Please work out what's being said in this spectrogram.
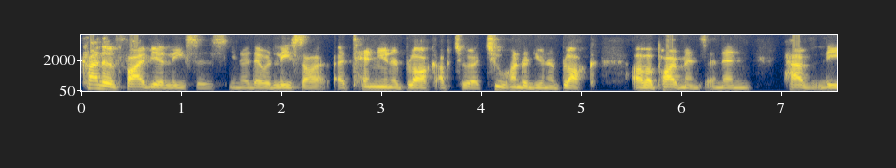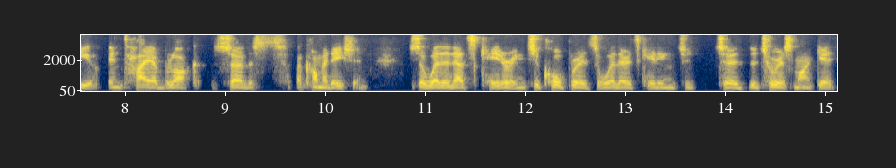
kind of five year leases. You know, they would lease a, a 10 unit block up to a 200 unit block of apartments and then have the entire block serviced accommodation. So whether that's catering to corporates or whether it's catering to, to the tourist market.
